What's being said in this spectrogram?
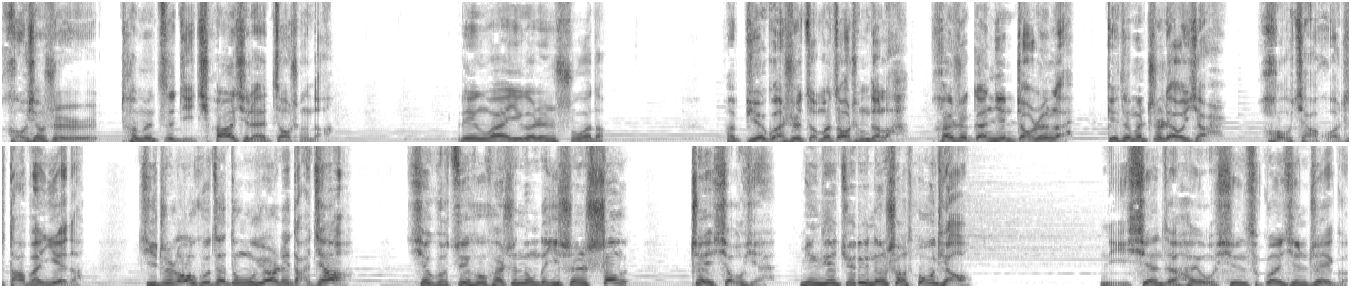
好像是他们自己掐起来造成的。”另外一个人说道：“啊，别管是怎么造成的了，还是赶紧找人来给他们治疗一下。好家伙，这大半夜的，几只老虎在动物园里打架。”结果最后还是弄得一身伤，这消息明天绝对能上头条。你现在还有心思关心这个？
